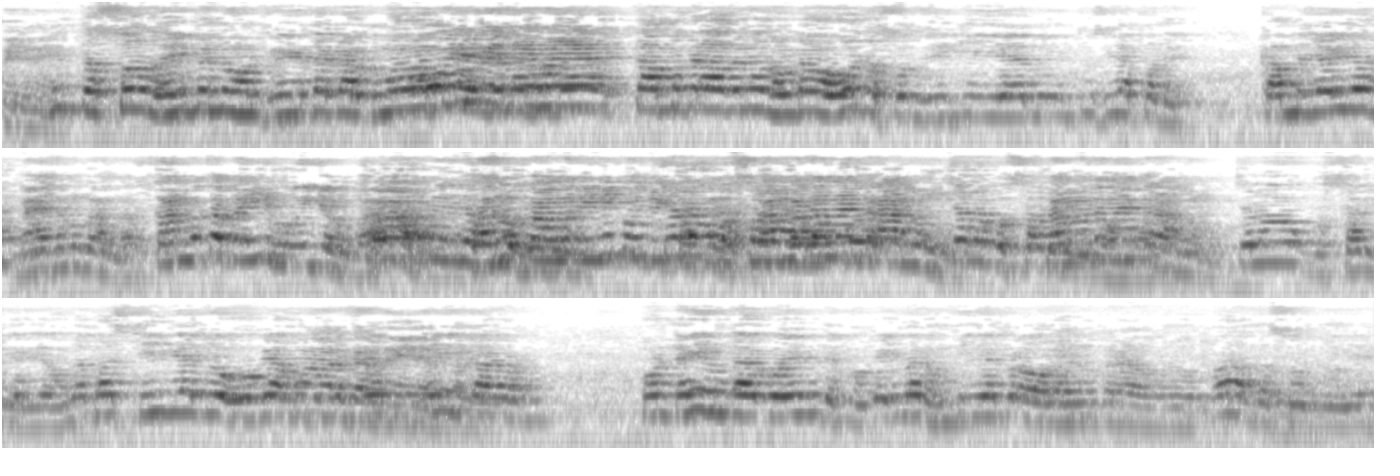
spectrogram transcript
ਭੇਜਣੇ ਨਹੀਂ ਦੱਸੋ ਸਹੀ ਮੈਨੂੰ ਹੁਣ ਫੀਡ ਤਾਂ ਕਰ ਦੂੰਗਾ। ਉਹ ਵੀ ਵੇਲੇ ਹੋਏ ਆ। ਕੰਮ ਕਰਾ ਦੇਣਾ ਤੁਹਾਡਾ ਹੋਰ ਦੱਸੋ ਤੁਸੀਂ ਕੀ ਹੈ ਨਹੀਂ ਤੁਸੀਂ ਆਪਾਂ ਦੇ ਕੰਮ ਚਾਹੀਦਾ। ਮੈਂ ਤੁਹਾਨੂੰ ਗੱਲ ਦੱਸ ਕੰਮ ਤਾਂ ਬਈ ਹੋ ਹੀ ਜਾਊਗਾ। ਚਲੋ ਤੁਸੀਂ ਦੱਸੋ। ਤੁਹਾਨੂੰ ਕੰਮ ਦੀ ਨਹੀਂ ਕੋਈ ਚਲੋ ਦਿੱਕਤ ਗੁੱਸਾ ਕੰਮ ਤਾਂ ਮੈਂ ਕਰਾ ਲੂੰ ਚਲੋ ਗੁੱਸਾ ਕੰਮ ਤਾਂ ਮੈਂ ਕਰਾ ਲੂੰ ਚਲੋ ਗੁੱਸਾ ਨਹੀਂ ਕਰੀਦਾ ਹੁੰਦਾ ਬਸ ਠੀਕ ਹੈ ਜੋ ਹੋ ਗਿਆ ਹੁਣ ਕਮਾਲ ਕਰਦੇ ਯਾਰ ਨਹੀਂ ਕਰ ਹੁਣ ਨਹੀਂ ਹੁੰਦਾ ਕੋਈ ਵੀ ਦੇਖੋ ਕਈ ਵਾਰ ਹੁੰਦੀ ਹੈ ਪ੍ਰੋਬਲਮ। ਹਾਂ ਦੱਸੋ ਕੀ ਹੈ।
